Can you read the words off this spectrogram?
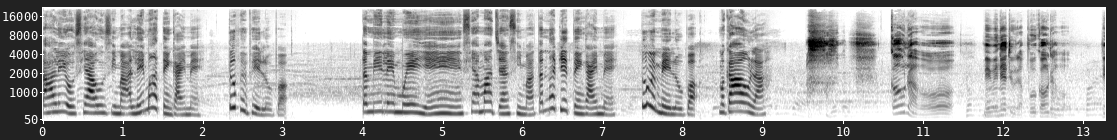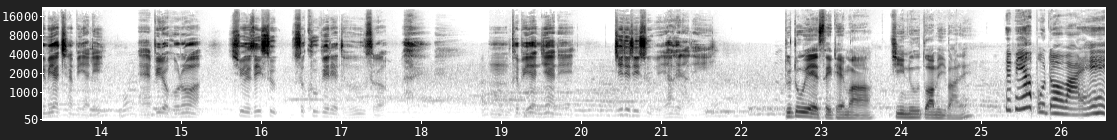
တားလေးကိုဆရာဦးစီမှာအလေးမတင်ကိုင်းမယ်။သူ့ဖေဖေလို့ပေါ့။သမီးလေးမွေးရင်ဆရာမကျန်းစီမှာတနက်ပြစ်တင်ကိုင်းမယ်။သူ့မမေလို့ပေါ့။မကောင်းဘူးလား။ကောင်းတာဗောမေမေနဲ့တူတာပိုကောင်းတာဗောမေမေကချန်ပီယံလေအဲပြီးတော့ဟိုတော့ကရွှေစိတ်စုစုခူးခဲ့တဲ့သူဆိုတော့อืมဖေဖေကညံ့တယ်ကြီးတိတိစုပဲရခဲ့တာလေ တူတူရဲ့စိတ်ထဲမှာကြည်နူးသွားမိပါတယ်ဖေဖေကပို့တော့ပါတယ်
